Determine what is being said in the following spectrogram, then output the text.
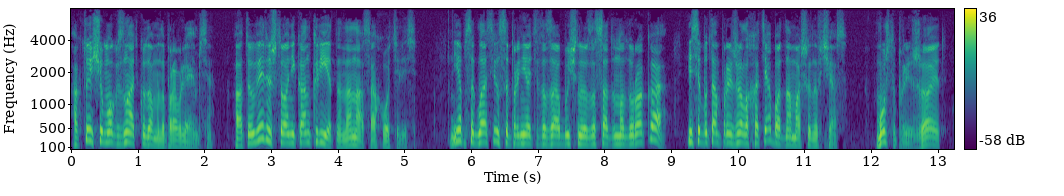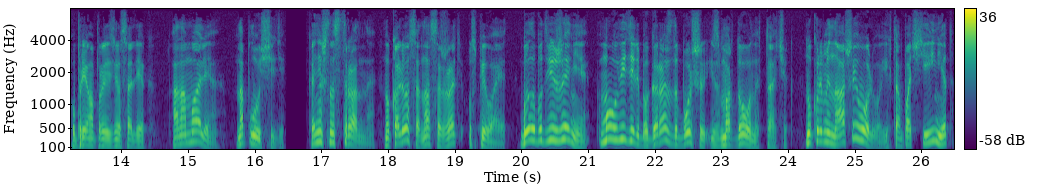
А кто еще мог знать, куда мы направляемся? А ты уверен, что они конкретно на нас охотились? Я бы согласился принять это за обычную засаду на дурака, если бы там проезжала хотя бы одна машина в час. Может, и проезжает, упрямо произнес Олег. Аномалия на площади. Конечно, странная, но колеса она сожрать успевает. Было бы движение, мы увидели бы гораздо больше измордованных тачек. Но кроме нашей Вольво, их там почти и нет.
